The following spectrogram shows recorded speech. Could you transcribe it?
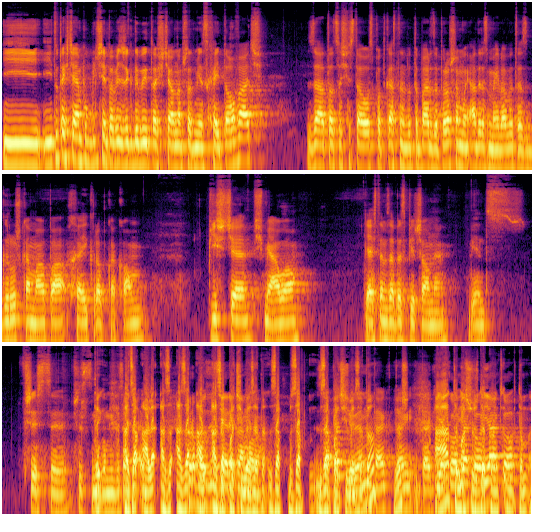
I, I tutaj chciałem publicznie powiedzieć, że gdyby ktoś chciał na przykład mnie zhejtować za to, co się stało z podcastem, to, to bardzo proszę. Mój adres mailowy to jest gruszkamałpa.hej.com. Piszcie śmiało. Ja jestem zabezpieczony, więc wszyscy, wszyscy Ty- mogą mi a wysłać za, ale, a, a, a, a zapłaciłeś za, za, za, zapłaciłeś za to? Tak, tak, tak. A, jako, to masz jako, już do końca. Jako, to,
